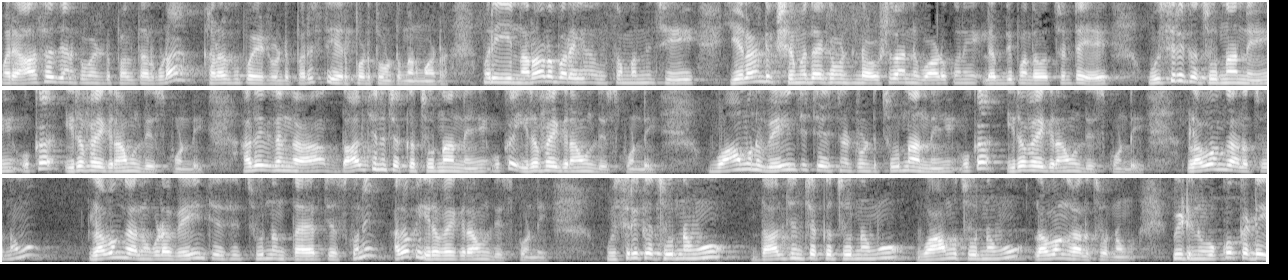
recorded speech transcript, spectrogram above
మరి ఆశాజనకమైన ఫలితాలు కూడా కలగకపోయేటువంటి పరిస్థితి ఏర్పడుతూ ఉంటుందన్నమాట. మరి ఈ నరాల బలహీనతకు సంబంధించి ఎలాంటి క్షమదాయకమైనటువంటి ఔషధాన్ని వాడుకొని లబ్ధి పొందవచ్చు అంటే ఉసిరిక చూర్ణాన్ని ఒక ఇరవై గ్రాములు తీసుకోండి. అదేవిధంగా దాల్చిన చెక్క చూర్ణాన్ని ఒక ఇరవై గ్రాములు తీసుకోండి. వామును వేయించి చేసినటువంటి చూర్ణాన్ని ఒక ఇరవై గ్రాములు తీసుకోండి. లవంగాల చూర్ణము లవంగాలను కూడా వేయించేసి చూర్ణం తయారు చేసుకొని అదొక ఇరవై గ్రాములు తీసుకోండి. ఉసిరిక చూర్ణము దాల్చిన చెక్క చూర్ణము వాము చూర్ణము లవంగాల చూర్ణము. వీటిని ఒక్కొక్కటి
